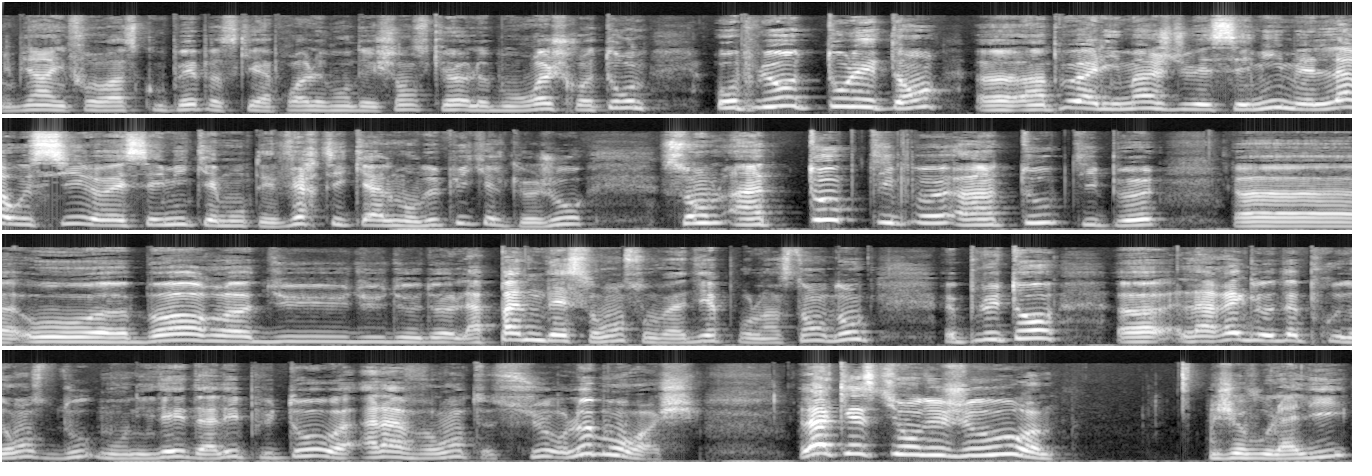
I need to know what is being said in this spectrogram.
eh bien il faudra se couper parce qu'il y a probablement des chances que le bon rush retourne au plus haut de tous les temps, un peu à l'image du SMI, mais là aussi le SMI qui est monté verticalement depuis quelques jours semble un tout petit peu, un tout petit peu euh, au bord du, de, la panne d'essence, on va dire pour l'instant. Donc plutôt euh, la règle de prudence, d'où mon idée d'aller plutôt à la vente sur le bon rush. La question du jour, je vous la lis.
